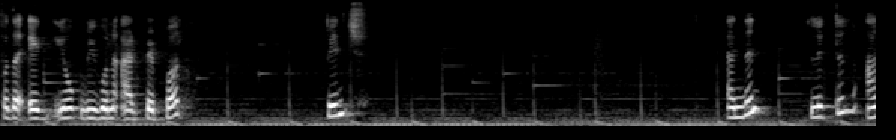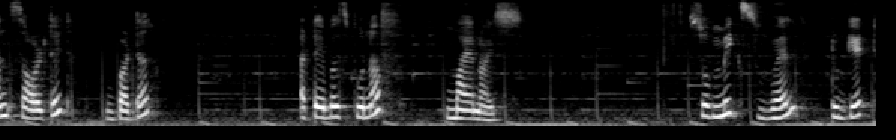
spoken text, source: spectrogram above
For the egg yolk we're gonna add pepper pinch. And then little unsalted butter. A tablespoon of mayonnaise. So mix well to get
